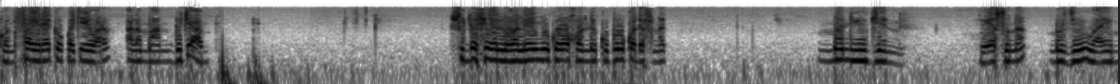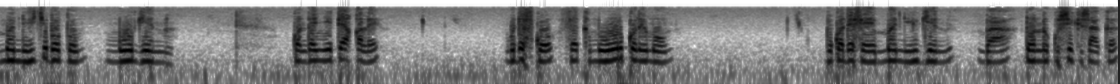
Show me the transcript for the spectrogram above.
kon fay rek ko ci war alamaan du ci am. Su defee loolee ñu ko ne ko bul ko def nag man yu génn. Weesu na masi waaye man yu ci boppam moo génn. Kon dañuy teqale mu def ko fekk mu wóor ko ne moom bu ko defee man yu génn mbaa doon na ko sikki sàkka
